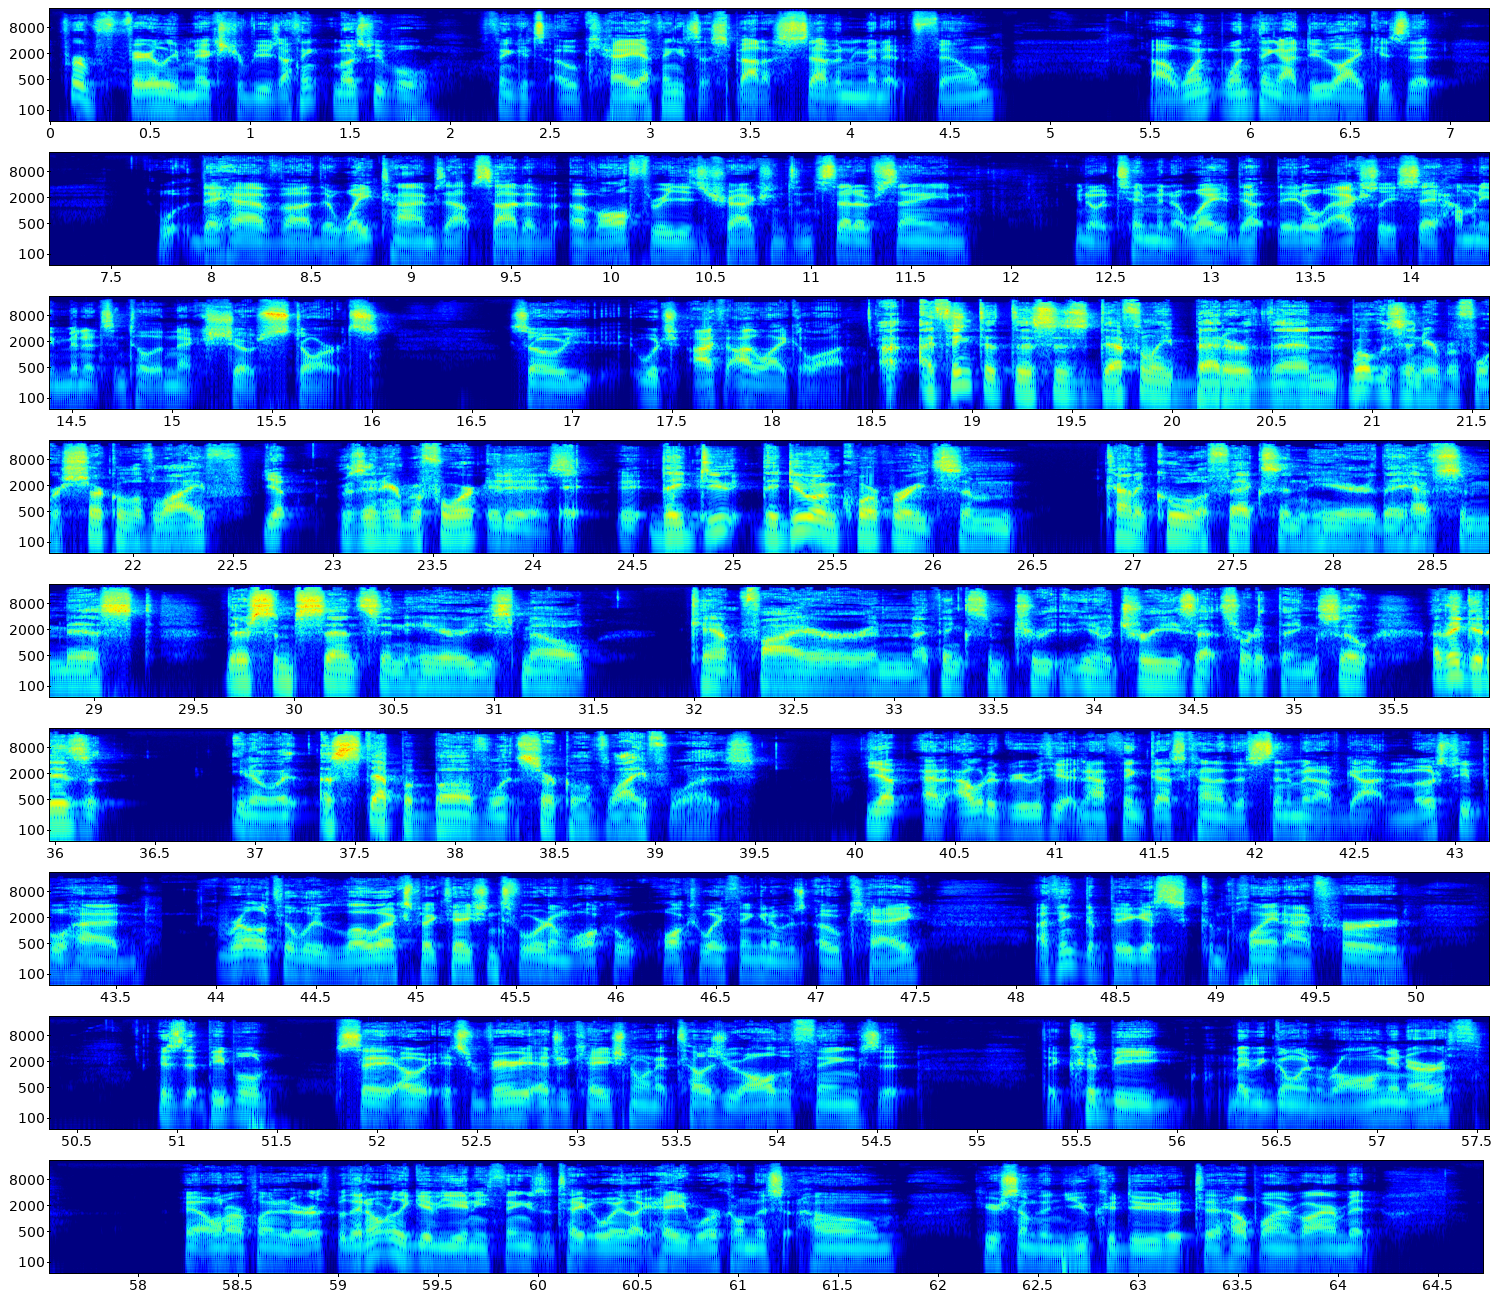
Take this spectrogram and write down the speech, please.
heard fairly mixed reviews. I think most people think it's okay. I think it's about a seven minute film. Uh, one one thing I do like is that they have uh, their wait times outside of, of all three of these attractions. Instead of saying, you know, a ten minute wait, they- they'll actually say how many minutes until the next show starts. So, which I, I like a lot. I, I think that this is definitely better than what was in here before. Circle of Life Yep, was in here before. it is. It- they do they do incorporate some kind of cool effects in here. They have some mist. There's some scents in here. You smell campfire and I think some tree, you know, trees, that sort of thing. So I think it is, you know, a, a step above what Circle of Life was. Yep, and I would agree with you, and I think that's kind of the sentiment I've gotten. Most people had relatively low expectations for it and walk, walked away thinking it was okay. I think the biggest complaint I've heard is that people say, "Oh, it's very educational and it tells you all the things that that could be maybe going wrong in Earth, on our planet Earth," but they don't really give you any things to take away, like, "Hey, work on this at home. Here's something you could do to, to help our environment."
